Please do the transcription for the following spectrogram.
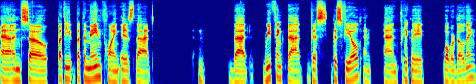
And so, but the but the main point is that that we think that this this field and and particularly what we're building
